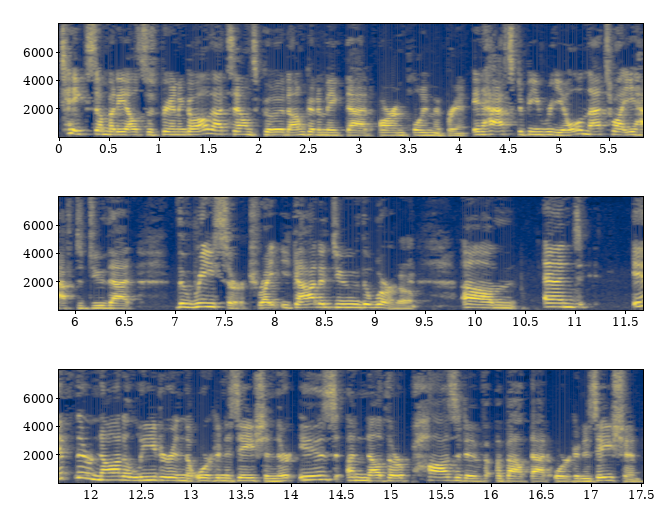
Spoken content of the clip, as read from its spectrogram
take somebody else's brand and go, oh, that sounds good. I'm going to make that our employment brand. It has to be real. And that's why you have to do that, the research, right? You got to do the work. Yeah. Um, and if they're not a leader in the organization, there is another positive about that organization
